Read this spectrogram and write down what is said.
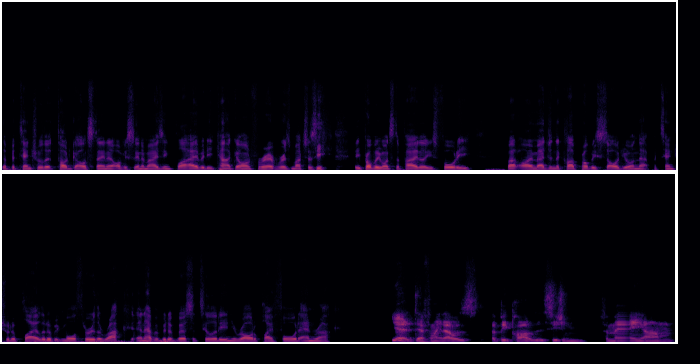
the potential that Todd Goldstein, obviously an amazing player, but he can't go on forever as much as he, he probably wants to pay till he's 40. But I imagine the club probably sold you on that potential to play a little bit more through the ruck and have a bit of versatility in your role to play forward and ruck. Yeah, definitely. That was a big part of the decision for me. Um,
